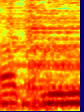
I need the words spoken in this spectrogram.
Aku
